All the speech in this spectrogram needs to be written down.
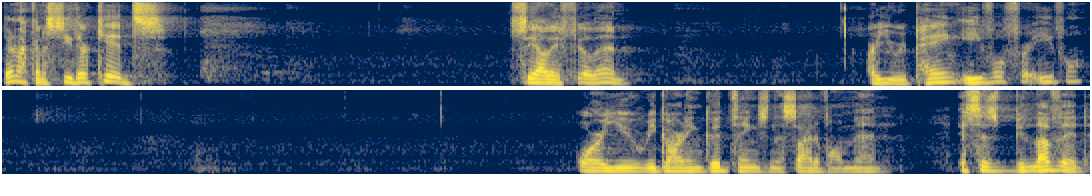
They're not going to see their kids. See how they feel then. Are you repaying evil for evil? Or are you regarding good things in the sight of all men? It says, Beloved,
